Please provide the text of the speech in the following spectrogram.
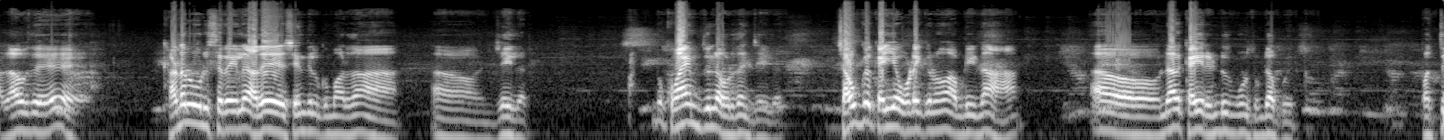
அதாவது கடலூர் சிறையில் அதே செந்தில்குமார் தான் ஜெயிலர். இப்போ கோயம்புத்தூரில் அவர் தான் ஜெயிலர். சவுக்க கையை உடைக்கணும் அப்படின்னா நேரம் கை ரெண்டு மூணு துண்டாக போயிருக்கு. பத்து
